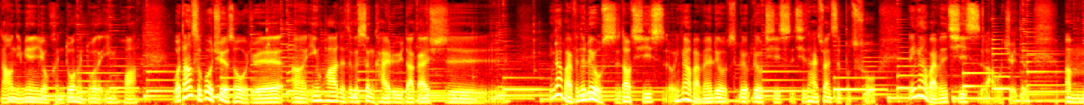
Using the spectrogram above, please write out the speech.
然后里面有很多很多的樱花。我当时过去的时候，我觉得呃，樱花的这个盛开率大概是。应该有百分之六十到七十哦，应该有百分之六十六六七十，其实还算是不错。应该有百分之七十啦，我觉得。嗯，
